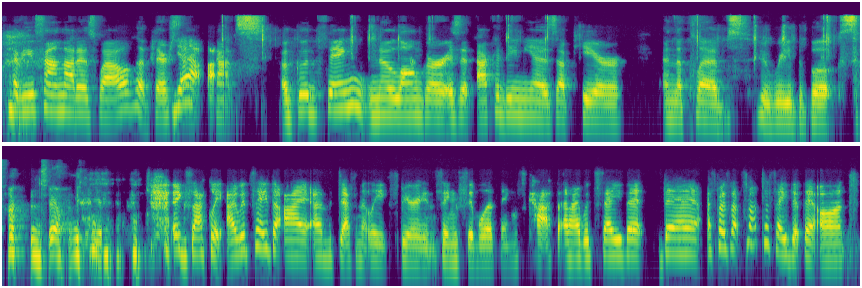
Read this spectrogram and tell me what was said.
have you found that as well? That there's yeah, that's a good thing. No longer is it academia is up here and the plebs who read the books are down here. exactly. I would say that I am definitely experiencing similar things, Kath. And I would say that there, I suppose that's not to say that there aren't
